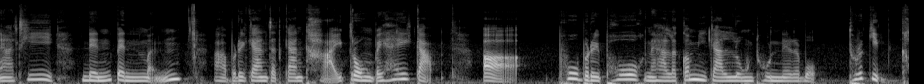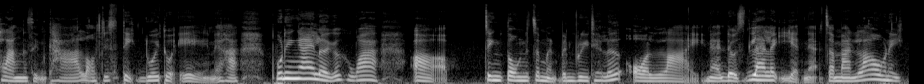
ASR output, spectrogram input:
นะที่เน้นเป็นเหมือนอบริการจัดการขายตรงไปให้กับผู้บริโภคนะคะแล้วก็มีการลงทุนในระบบ ธุรกิจคลังสินค้าโลจิสติกด้วยตัวเองนะคะพูดง่ายๆเลยก็คือว่าจริงตรงจะเหมือนเป็น retailer ออนไลน์นะเดี๋ยวรายละเอียดเนี่ยจะมาเล่าในอีก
